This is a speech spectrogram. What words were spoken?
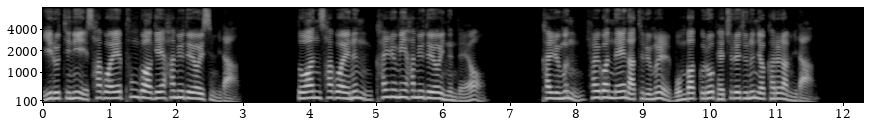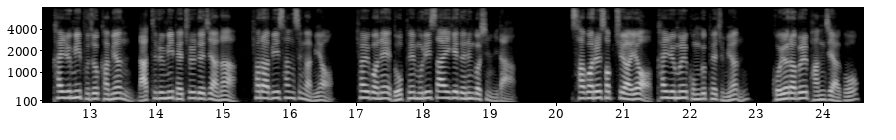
이 루틴이 사과에 풍부하게 함유되어 있습니다. 또한 사과에는 칼륨이 함유되어 있는데요. 칼륨은 혈관 내의 나트륨을 몸 밖으로 배출해주는 역할을 합니다. 칼륨이 부족하면 나트륨이 배출되지 않아 혈압이 상승하며 혈관에 노폐물이 쌓이게 되는 것입니다. 사과를 섭취하여 칼륨을 공급해주면 고혈압을 방지하고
